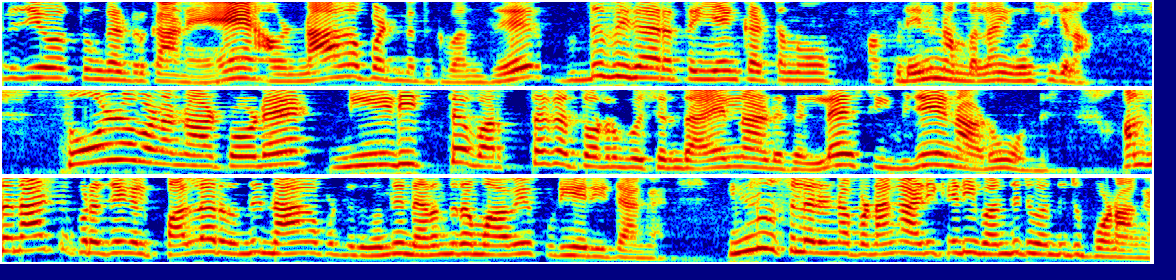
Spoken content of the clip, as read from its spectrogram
விஜயோத்துங்கன் இருக்கானே அவன் நாகப்பட்டினத்துக்கு வந்து புத்த விகாரத்தை ஏன் கட்டணும் அப்படின்னு நம்ம எல்லாம் யோசிக்கலாம். சோழவள நாட்டோட நீடித்த வர்த்தக தொடர்பு வச்சிருந்த அயல் நாடுகள்ல ஸ்ரீ விஜய நாடும் ஒண்ணு. அந்த நாட்டு பிரஜைகள் பலர் வந்து நாகப்பட்டினத்துக்கு வந்து நிரந்தரமாவே குடியேறிட்டாங்க. இன்னும் சிலர் என்ன பண்ணாங்க? அடிக்கடி வந்துட்டு வந்துட்டு போனாங்க.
